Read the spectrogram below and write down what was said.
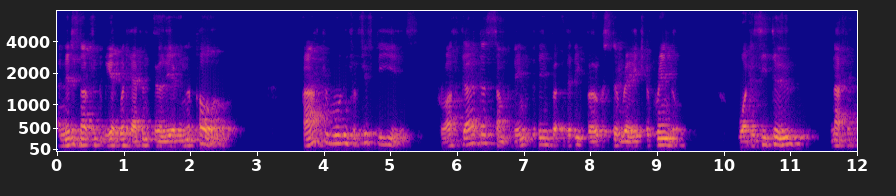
And let us not forget what happened earlier in the poem. After ruling for 50 years, Hrothgar does something that, that evokes the rage of Grendel. What does he do? Nothing.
